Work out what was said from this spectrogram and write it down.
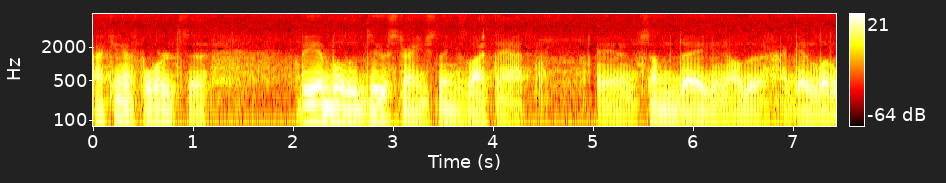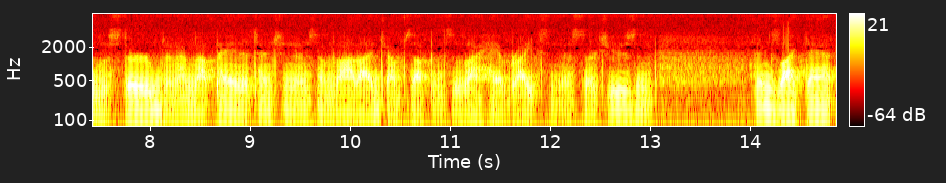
I can't afford to be able to do strange things like that. And someday, you know, the, I get a little disturbed and I'm not paying attention and some odd eye jumps up and says I have rights and then starts using things like that.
